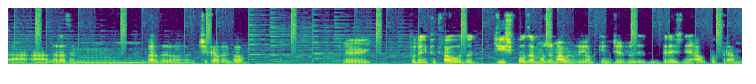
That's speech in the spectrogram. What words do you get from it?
a, a zarazem bardzo ciekawego, E, które nie przetrwało do dziś, poza może małym wyjątkiem, gdzie w Dreźnie Autotram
